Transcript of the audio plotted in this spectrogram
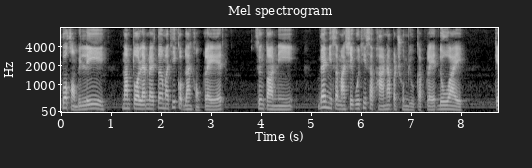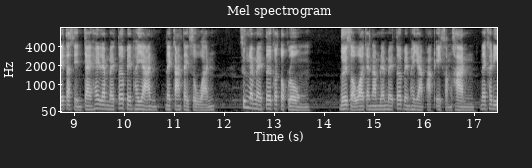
พวกของบิลลี่นำตัวแรมไรเตอร์มาที่กบดานของเกรดซึ่งตอนนี้ได้มีสมาชิกวุฒิสภานั่งประชุมอยู่กับเกรดด้วย เกรดตัดสินใจให้แรมไรเตอร์เป็นพยานในการไต่สวน ซึ่งแรมไรเตอร์ก็ตกลง โดยสวจะนำแรมไรเตอร์เป็นพยานปากเอกสำคัญ ในคดี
